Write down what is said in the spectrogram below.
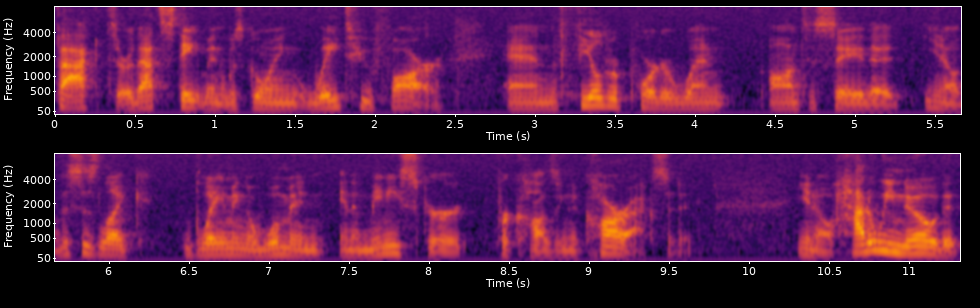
fact or that statement was going way too far. And the field reporter went on to say that, you know, this is like blaming a woman in a miniskirt for causing a car accident. You know, how do we know that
